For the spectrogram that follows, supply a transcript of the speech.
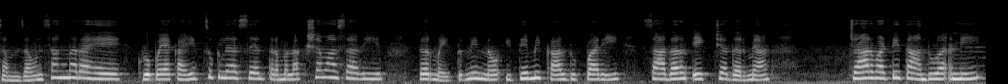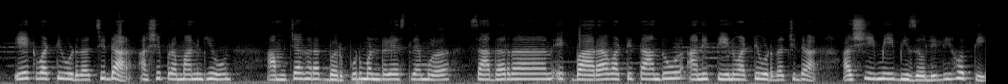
समजावून सांगणार आहे. कृपया काही चुकले असेल तर मला क्षमा असावी. तर मैत्रिणींनो इथे मी काल दुपारी साधारण एकच्या दरम्यान चार वाटी तांदूळ आणि एक वाटी उडदाची डाळ असे प्रमाण घेऊन आमच्या घरात भरपूर मंडळी असल्यामुळं साधारण एक बारा वाटी तांदूळ आणि तीन वाटी उडदाची डाळ अशी मी भिजवलेली होती.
